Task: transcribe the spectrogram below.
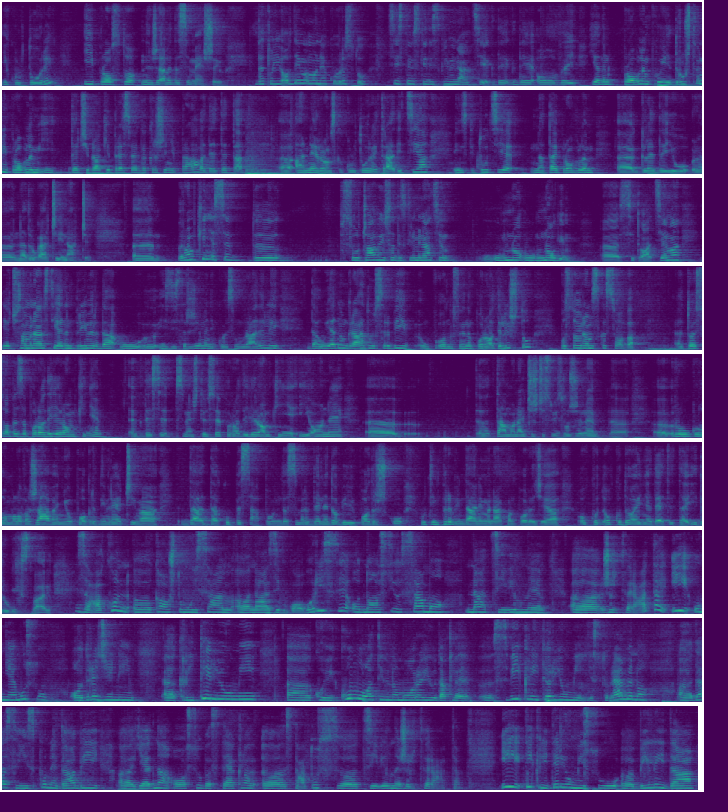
i kulturi i prosto ne žele da se mešaju. Dakle, i ovde imamo neku vrstu sistemske diskriminacije, gde, gde ovaj, jedan problem koji je društveni problem i deči brak je pre svega kršenje prava deteta, a ne romska kultura i tradicija, institucije na taj problem gledaju na drugačiji način. Romkinje se suočavaju sa diskriminacijom u, mno, u mnogim situacijama. Ja ću samo navesti jedan primjer da u, iz istraživanja koje smo uradili, da u jednom gradu u Srbiji, odnosno u jednom porodilištu, postoji romska soba. E, to je soba za porodilje romkinje, e, gde se smeštaju sve porodilje romkinje i one e, tamo najčešće su izložene ruglu, omalovažavanju, pogrednim rečima, da, da kupe sapun, da smrde, ne dobiju podršku u tim prvim danima nakon porođaja oko, oko dojenja deteta i drugih stvari. Zakon, e, kao što mu i sam e, naziv govori, se odnosio samo na civilne e, žrtve rata i u njemu su određeni kriterijumi koji kumulativno moraju, dakle, svi kriterijumi istovremeno da se ispune da bi jedna osoba stekla status civilne žrtve rata. I ti kriterijumi su bili da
